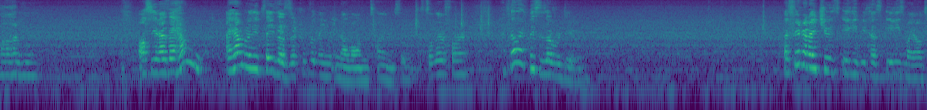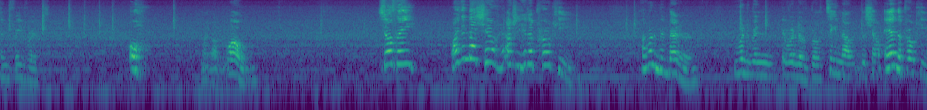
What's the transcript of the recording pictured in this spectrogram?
Um, also, you guys, I haven't, I haven't really played as a Koopaling in a long time, so, so therefore, I feel like this is overdue. I figured I'd choose Iggy because Iggy's my all-time favorite. Oh! my god, whoa. Seriously? Why didn't that shell actually hit a Pokey? That would have been better. It would have been, it would have both taken out the shell and the Pokey.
